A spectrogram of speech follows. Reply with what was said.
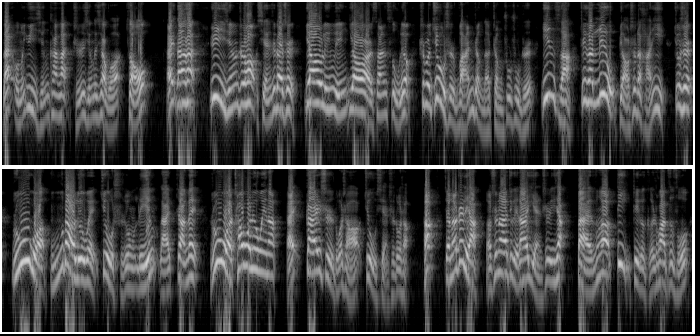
来，我们运行看看执行的效果。走，哎，大家看，运行之后显示的是幺零零幺二三四五六，是不是就是完整的整数数值？因此啊，这个六表示的含义就是，如果不到六位，就使用零来占位；如果超过六位呢？哎。该是多少就显示多少。讲到这里啊，老师呢就给大家演示一下百分号 D 这个格式化字符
